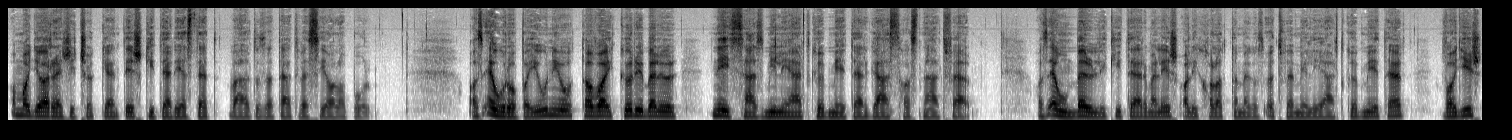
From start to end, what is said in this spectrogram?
a magyar rezsicsökkentés kiterjesztett változatát veszi alapul. Az Európai Unió tavaly körülbelül 400 milliárd köbméter gázt használt fel. Az EU-n belüli kitermelés alig haladta meg az 50 milliárd köbmétert, vagyis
